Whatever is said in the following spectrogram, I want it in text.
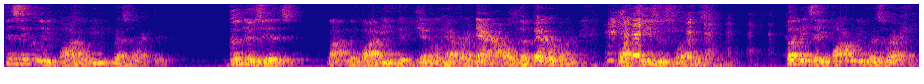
Physically, bodily resurrected. Good news is, not in the body that you generally have right now, the better one, like Jesus was, but it's a bodily resurrection.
